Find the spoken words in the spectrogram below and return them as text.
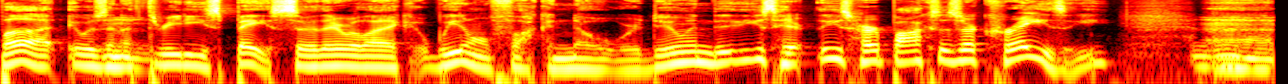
but it was in a 3D space. So they were like, we don't fucking know what we're doing. These hurt- these hurt boxes are crazy uh,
